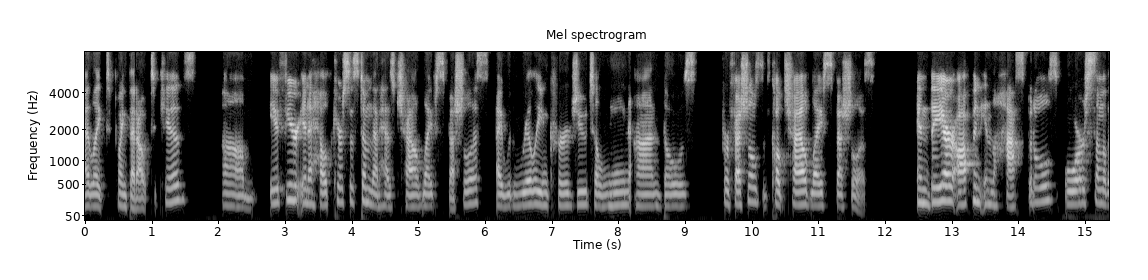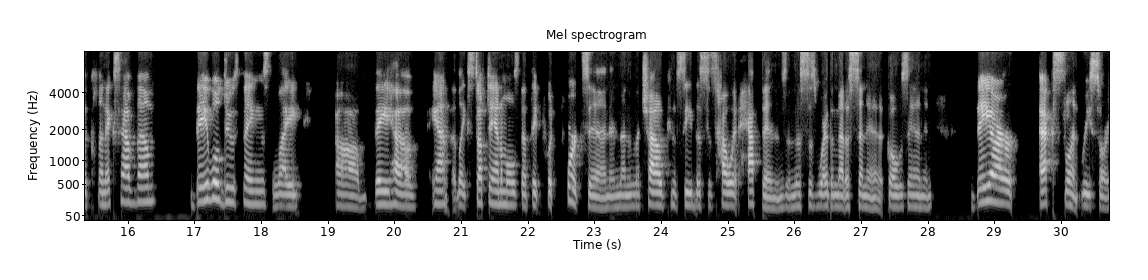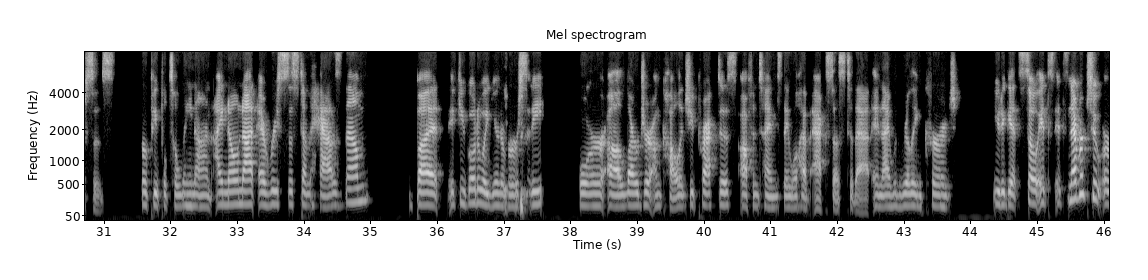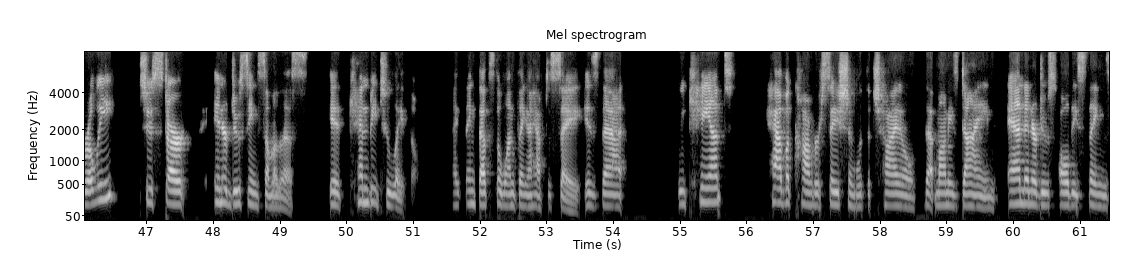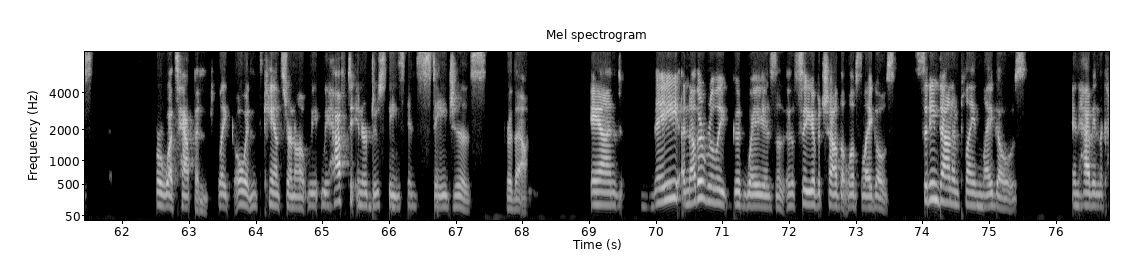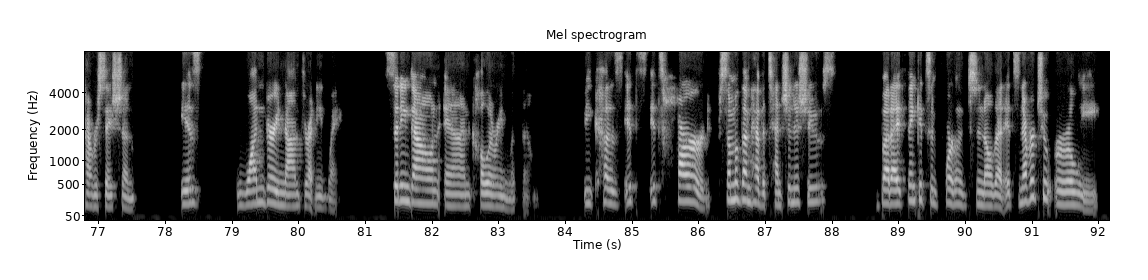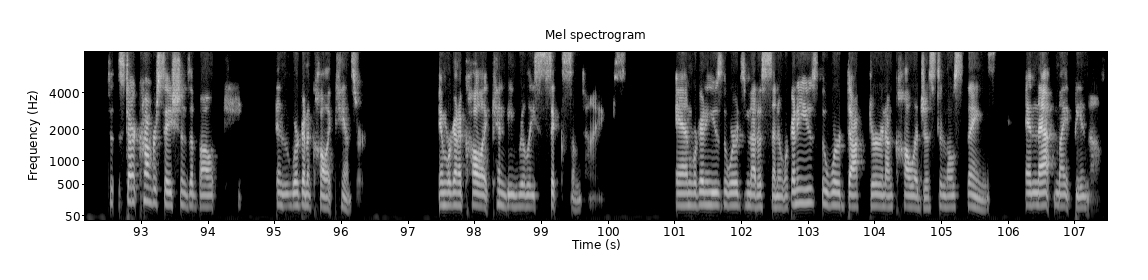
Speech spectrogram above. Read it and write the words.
I like to point that out to kids. Um, if you're in a healthcare system that has child life specialists, I would really encourage you to lean on those professionals. It's called child life specialists. And they are often in the hospitals or some of the clinics have them. They will do things like um, they have and like stuffed animals that they put ports in, and then the child can see this is how it happens, and this is where the medicine goes in. And they are excellent resources for people to lean on. I know not every system has them, but if you go to a mm-hmm. university or a larger oncology practice, oftentimes they will have access to that. And I would really mm. encourage you to get so it's it's never too early to start introducing some of this. It can be too late though. I think that's the one thing I have to say is that we can't have a conversation with the child that mommy's dying and introduce all these things for what's happened. Like, oh, it's cancer and all. We we have to introduce these in stages for them. And they another really good way is uh, let's say you have a child that loves Legos, sitting down and playing Legos and having the conversation is one very non-threatening way. Sitting down and coloring with them because it's it's hard. Some of them have attention issues, but I think it's important to know that it's never too early to start conversations about and we're going to call it cancer and we're going to call it can be really sick sometimes. And we're going to use the words medicine and we're going to use the word doctor and oncologist and those things. And that might be enough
